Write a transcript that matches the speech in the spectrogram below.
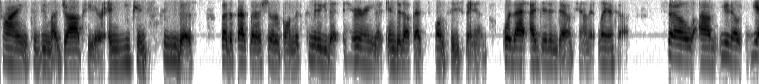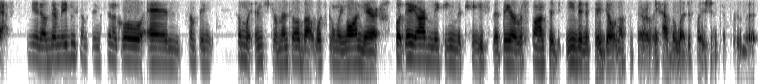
trying to do my job here. And you can see this by the fact that I showed up on this committee that hearing that ended up at on C-SPAN or that I did in downtown Atlanta. So, um, you know, yes, you know, there may be something cynical and something somewhat instrumental about what's going on there, but they are making the case that they are responsive even if they don't necessarily have the legislation to prove it.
